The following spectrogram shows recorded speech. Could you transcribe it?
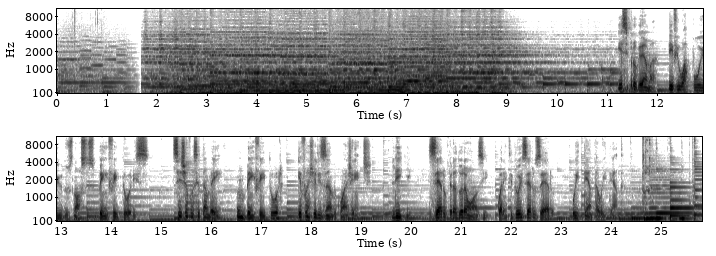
Esse programa teve o apoio dos nossos benfeitores. Seja você também um benfeitor evangelizando com a gente. Ligue 0 operadora 11 4200 8080.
